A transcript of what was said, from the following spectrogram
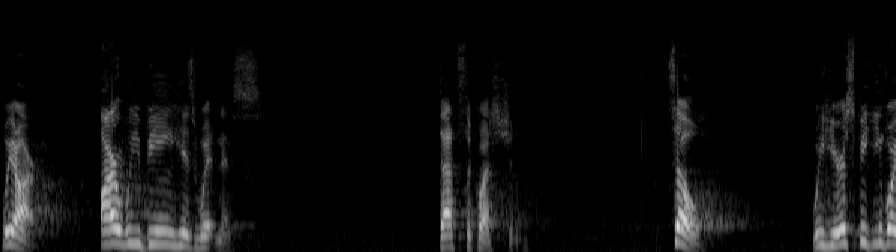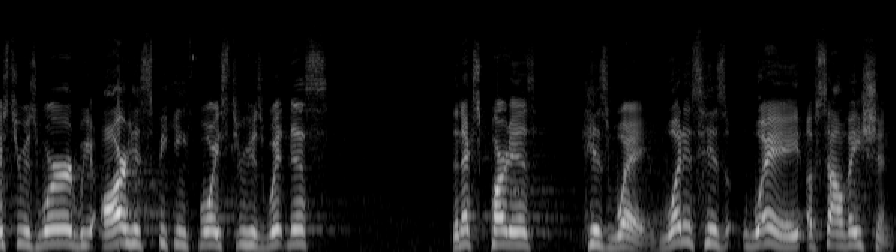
We are. Are we being his witness? That's the question. So, we hear speaking voice through his word, we are his speaking voice through his witness. The next part is his way. What is his way of salvation?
